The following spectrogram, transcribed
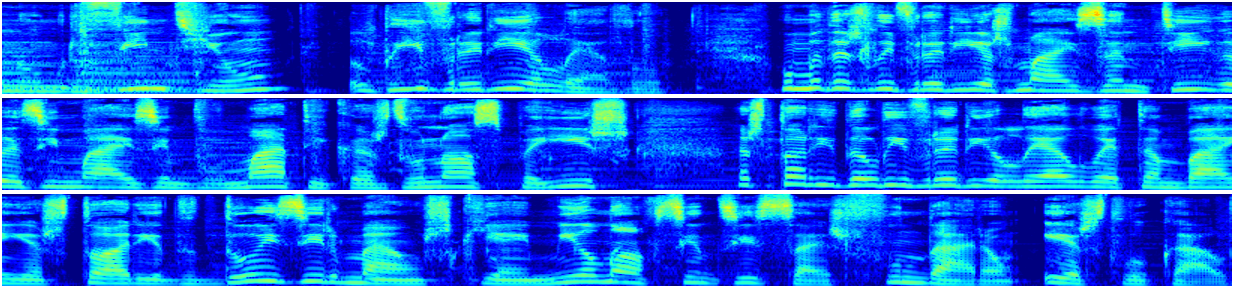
número 21, Livraria Lelo. Uma das livrarias mais antigas e mais emblemáticas do nosso país, a história da Livraria Lelo é também a história de dois irmãos que em 1906 fundaram este local.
